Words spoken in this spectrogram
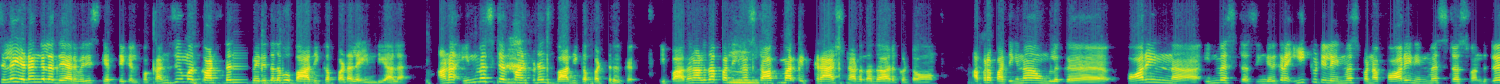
சில இடங்கள்ல தே ஆர் வெரி ஸ்கெப்டிக்கல் இப்போ கன்சூமர் கான்பிடன்ஸ் பெரிதளவு பாதிக்கப்படல இந்தியால. ஆனா இன்வெஸ்டர் கான்பிடன்ஸ் பாதிக்கப்பட்டிருக்கு. இப்ப அதனாலதான் பாத்தீங்கன்னா. ஸ்டாக் மார்க்கெட் கிராஷ் நடந்ததா இருக்கட்டும். அப்புறம் பாத்தீங்கன்னா உங்களுக்கு ஃபாரின் இன்வெஸ்டர்ஸ் இங்க இருக்கிற ஈக்விட்டில இன்வெஸ்ட் பண்ண ஃபாரின் இன்வெஸ்டர்ஸ் வந்துட்டு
